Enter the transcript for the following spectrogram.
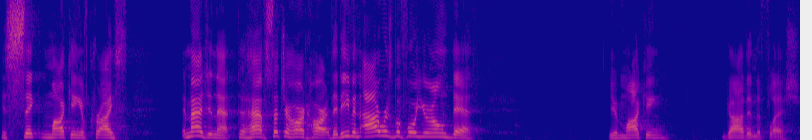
his sick mocking of Christ. Imagine that, to have such a hard heart that even hours before your own death, you're mocking God in the flesh.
